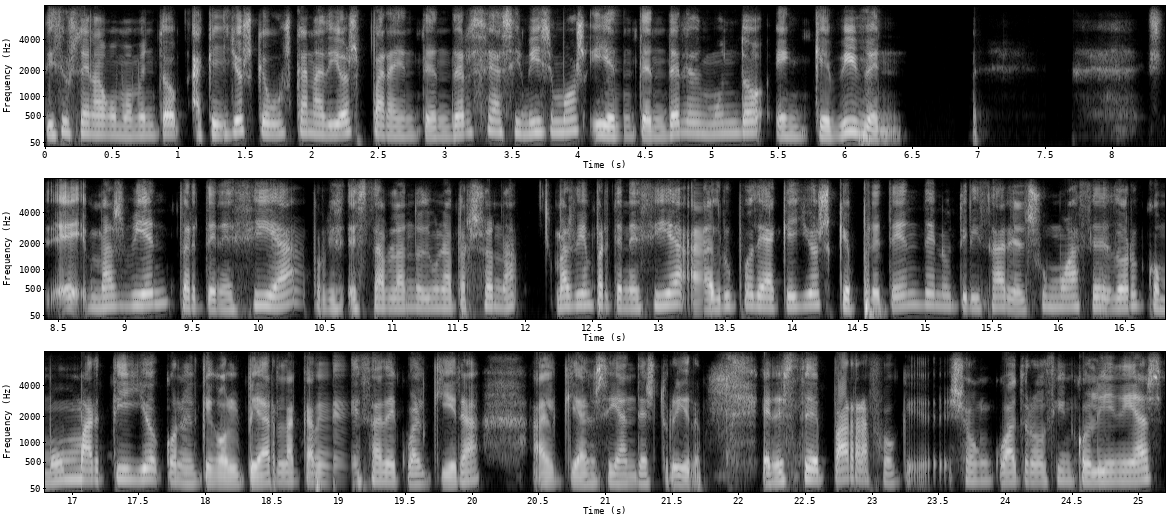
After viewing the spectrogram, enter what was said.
Dice usted en algún momento, aquellos que buscan a Dios para entenderse a sí mismos y entender el mundo en que viven. Eh, más bien pertenecía, porque está hablando de una persona, más bien pertenecía al grupo de aquellos que pretenden utilizar el sumo hacedor como un martillo con el que golpear la cabeza de cualquiera al que ansían destruir. En este párrafo, que son cuatro o cinco líneas,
